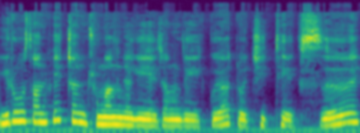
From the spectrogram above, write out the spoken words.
1호선 회천 중앙역에 예정돼 있고요. 또 GTX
